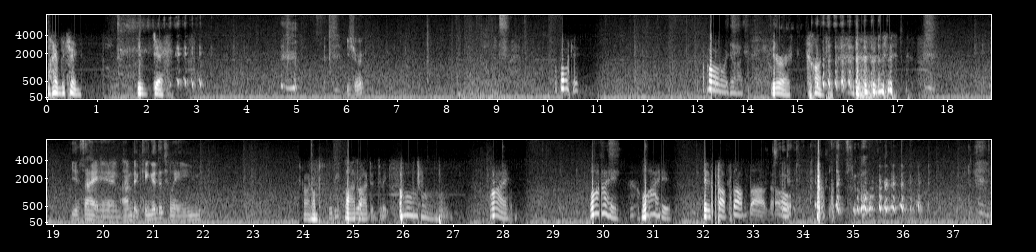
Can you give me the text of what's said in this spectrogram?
I am the king. You dick. you sure? Oh, okay. Oh my god. You're a cunt. Yes, I am. I'm the king of the twain. No, I don't. Woody, Oh, I you're thought I up. did too. Oh. Why? Why? Why? Hey, stop, stop, stop, no. Knocked you over.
